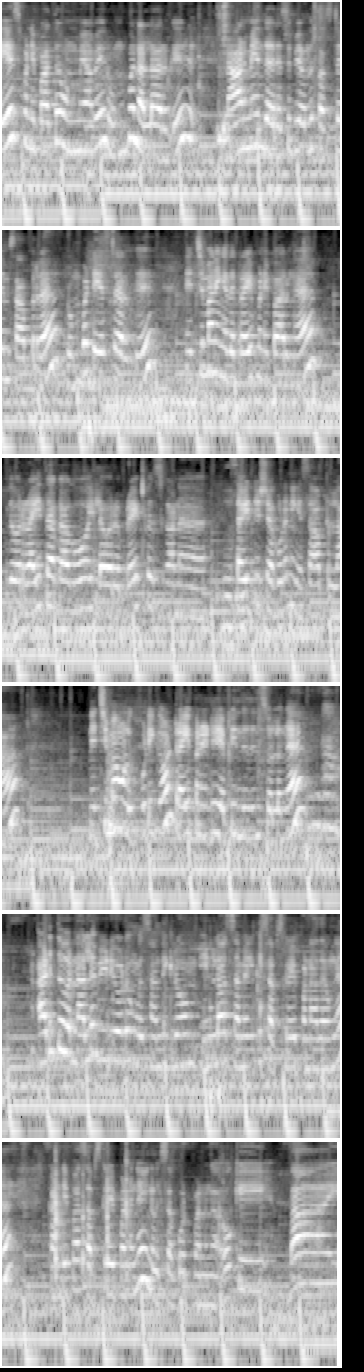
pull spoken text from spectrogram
டேஸ்ட் பண்ணி பார்த்தா உண்மையாகவே ரொம்ப நல்லா இருக்குது நானுமே இந்த ரெசிபியை வந்து ஃபஸ்ட் டைம் சாப்பிட்றேன். ரொம்ப டேஸ்ட்டாக இருக்குது நிச்சயமாக நீங்கள் இதை ட்ரை பண்ணி பாருங்கள் இது ஒரு ரைத்தாக்காகவோ இல்லை ஒரு பிரேக்ஃபாஸ்ட்டுக்கான சைட் டிஷ்ஷாக கூட நீங்கள் சாப்பிட்லாம். நிச்சயமாக உங்களுக்கு பிடிக்கும். ட்ரை பண்ணிவிட்டு எப்படி இருந்ததுன்னு சொல்லுங்கள் அடுத்த ஒரு நல்ல வீடியோடு உங்களை சந்திக்கிறோம். இன்லாஸ் சமையலுக்கு சப்ஸ்கிரைப் பண்ணாதவங்க. கண்டிப்பாக சப்ஸ்கிரைப் பண்ணுங்கள் எங்களுக்கு சப்போர்ட் பண்ணுங்கள் ஓகே பாய்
